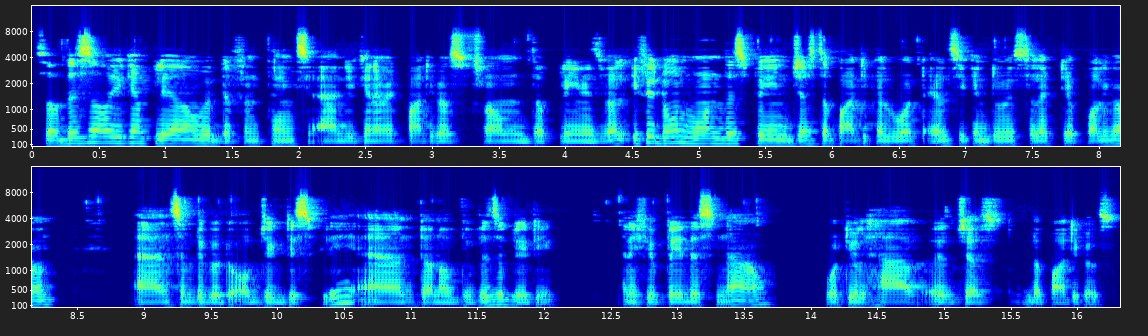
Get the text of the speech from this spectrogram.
so this is how you can play around with different things and you can emit particles from the plane as well. If you don't want this plane just the particle what else you can do is select your polygon and simply go to object display and turn off the visibility. And if you play this now what you'll have is just the particles.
